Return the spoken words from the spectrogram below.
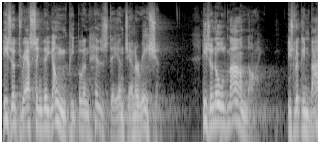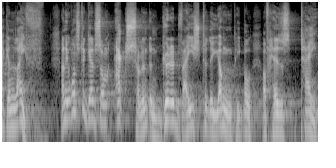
He's addressing the young people in his day and generation. He's an old man now. He's looking back in life. And he wants to give some excellent and good advice to the young people of his time.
